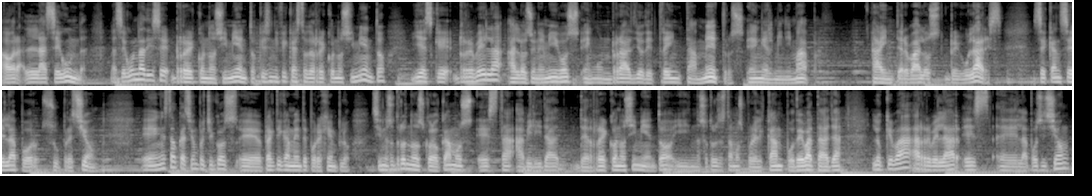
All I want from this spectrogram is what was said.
Ahora, la segunda. La segunda dice reconocimiento. ¿Qué significa esto de reconocimiento? Y es que revela a los enemigos en un radio de 30 metros en el minimapa a intervalos regulares. Se cancela por supresión. En esta ocasión, pues chicos, eh, prácticamente, por ejemplo, si nosotros nos colocamos esta habilidad de reconocimiento y nosotros estamos por el campo de batalla, lo que va a revelar es eh, la posición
